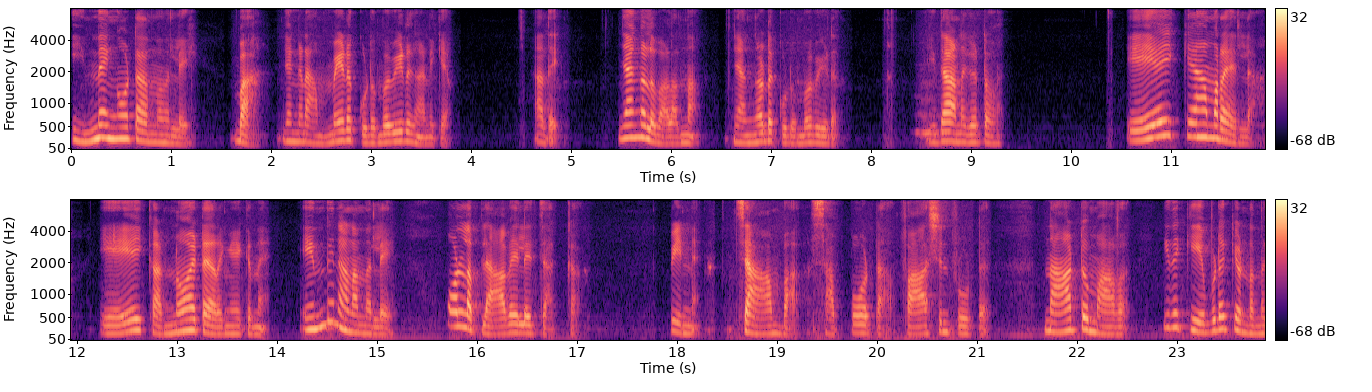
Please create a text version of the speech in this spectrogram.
ഇന്ന് എങ്ങോട്ടാണെന്നല്ലേ ബാ ഞങ്ങളുടെ അമ്മയുടെ കുടുംബ വീട് കാണിക്കാം. അതെ ഞങ്ങൾ വളർന്ന ഞങ്ങളുടെ കുടുംബ വീട് ഇതാണ് കേട്ടോ. എ ഐ ക്യാമറയല്ല എ ഐ കണ്ണുമായിട്ട് ഇറങ്ങിയേക്കുന്നത് എന്തിനാണെന്നല്ലേ? ഉള്ള പ്ലാവയിലെ ചക്ക. പിന്നെ ചാമ്പ സപ്പോട്ട ഫാഷൻ ഫ്രൂട്ട് നാട്ടുമാവ് ഇതൊക്കെ എവിടെയൊക്കെ ഉണ്ടെന്ന്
